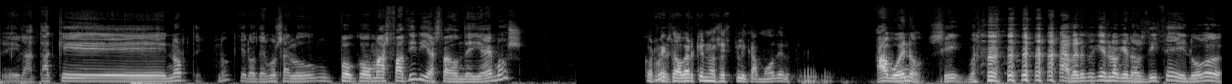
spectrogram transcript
El ataque norte, ¿no? Que lo tenemos un poco más fácil y hasta donde lleguemos. Correcto, a ver qué nos explica Model. Ah, bueno, sí. a ver qué es lo que nos dice y luego,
